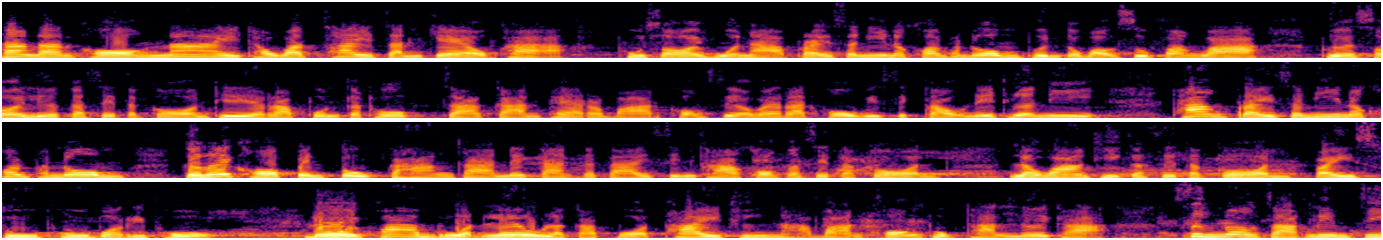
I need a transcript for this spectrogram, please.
ทางด้านของนายทวัชชัยจันแก้วค่ะ ผู้ซอยหัวหน้าไปรษณีย์นครพนมเพิ่นกระเว้าสู่ฟังว่า เพื่อซอยเหลือเกษตรกรที่ได้รับผลกระทบจากการแพร่ระบาดของเสือไวรัสโควิด -19 ในเทือนี้ทางไปรษณีย์นครพนม ก็เลยขอเป็นตัวกลางค่ะในการกระจายสินค้าของเกษตรกร ระหว่างที่เกษตรกรไปสู่ผู้บริโภค โดยความรวดเร็วและก็ปลอดภัยถึงหนาบานของทุกท่านเลยค่ะ ซึ่งนอกจากลินจี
